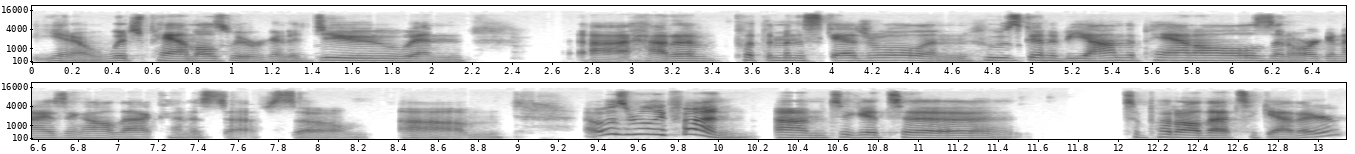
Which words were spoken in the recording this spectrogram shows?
you know which panels we were going to do and uh, how to put them in the schedule and who's going to be on the panels and organizing all that kind of stuff. So um, that was really fun um, to get to to put all that together.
